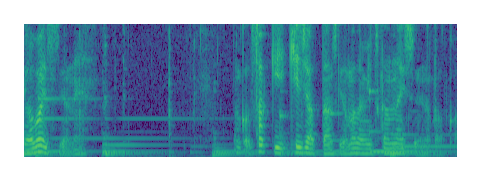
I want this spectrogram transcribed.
やばいっすよね。なんかさっき記事あったんですけどまだ見つかんないっすねなかなか。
